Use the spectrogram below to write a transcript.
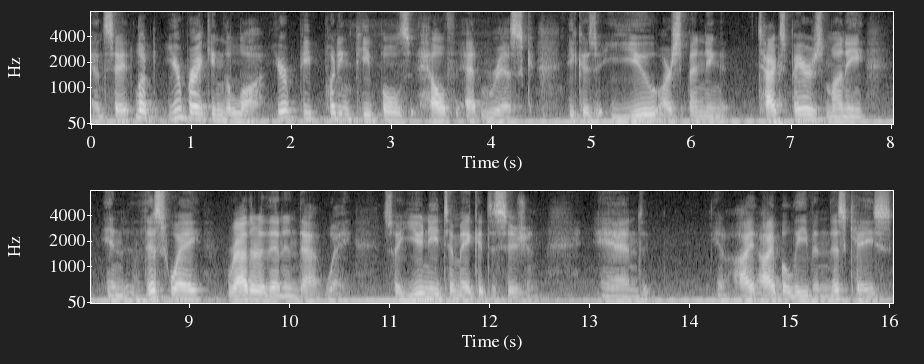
and say, look, you're breaking the law. You're pe putting people's health at risk because you are spending taxpayers' money in this way rather than in that way. So you need to make a decision. And you know, I, I believe in this case,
